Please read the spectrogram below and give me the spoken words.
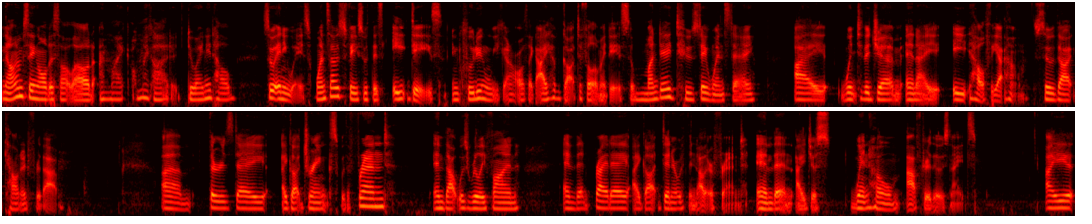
now I'm saying all this out loud. I'm like, oh my God, do I need help? So, anyways, once I was faced with this eight days, including a weekend, I was like, I have got to fill out my days. So, Monday, Tuesday, Wednesday, I went to the gym and I ate healthy at home. So, that counted for that. Um, Thursday, I got drinks with a friend, and that was really fun. And then Friday, I got dinner with another friend. And then I just went home after those nights. I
